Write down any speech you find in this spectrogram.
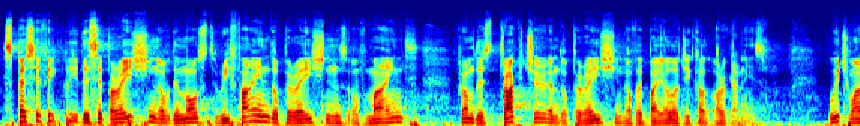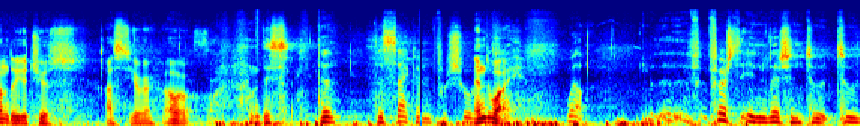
specifically the separation of the most refined operations of mind from the structure and operation of a biological organism. Which one do you choose as your or this? The, the second for sure. And why? Well, first in relation to, to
